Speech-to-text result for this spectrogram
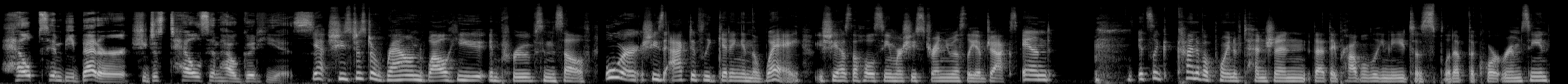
helps him be better, she just tells him how good he is. Yeah, she's just around while he improves himself. Or she's actively getting in the way. She has the whole scene where she strenuously objects. And it's like kind of a point of tension that they probably need to split up the courtroom scene,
